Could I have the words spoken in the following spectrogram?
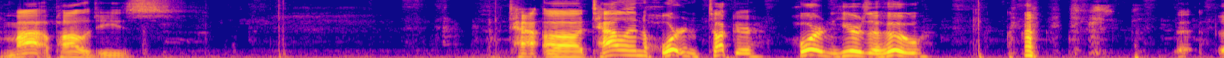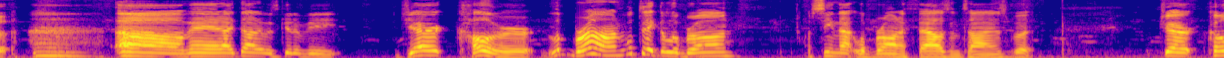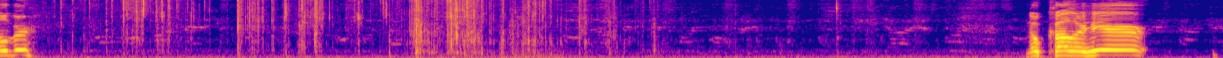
My apologies. Ta- uh, Talen Horton Tucker. Horton, here's a who. oh, man. I thought it was going to be Jarrett Culver. LeBron. We'll take a LeBron. I've seen that LeBron a thousand times, but Jarrett Culver. No color here.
